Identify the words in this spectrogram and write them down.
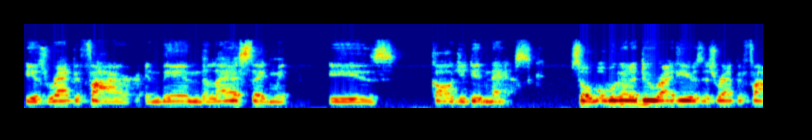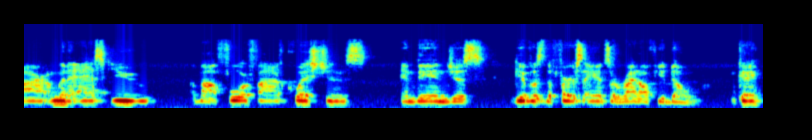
is rapid fire, and then the last segment is called You Didn't Ask. So, what we're going to do right here is this rapid fire. I'm going to ask you about four or five questions, and then just give us the first answer right off your dome. Okay?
